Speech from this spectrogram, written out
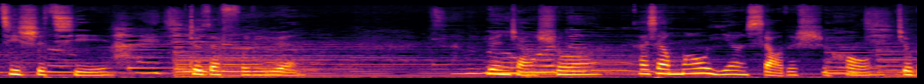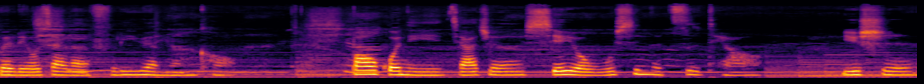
记事起就在福利院。院长说，他像猫一样小的时候就被留在了福利院门口，包裹里夹着写有吴昕的字条。于是，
